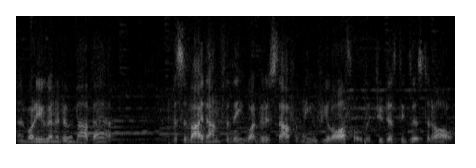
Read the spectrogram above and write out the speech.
And what are you going to do about that? This have I done for thee. What doest thou for me? You feel awful that you just exist at all.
